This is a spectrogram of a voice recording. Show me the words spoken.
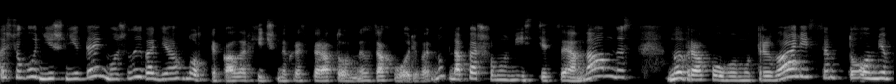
на сьогоднішній день можлива діагностика алергічних респіраторних захворювань? Ну, На першому місці це анамнез, ми враховуємо тривалість симптомів,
